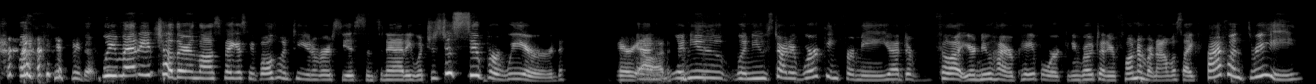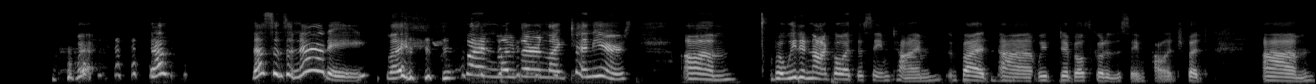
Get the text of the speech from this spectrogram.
yes, we did. We met each other in Las Vegas. We both went to University of Cincinnati, which is just super weird. Very and odd. when you when you started working for me, you had to fill out your new hire paperwork and you wrote down your phone number. And I was like, 513. that's that's Cincinnati. Like I lived there in like 10 years. Um, but we did not go at the same time, but mm-hmm. uh, we did both go to the same college. But um,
